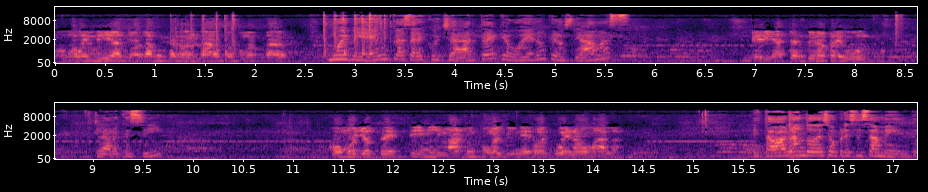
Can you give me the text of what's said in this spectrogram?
hola, buen día, te habla José Randazzo, ¿cómo estás? Muy bien, un placer escucharte, qué bueno que nos llamas. Quería hacerte una pregunta. Claro que sí. ¿Cómo yo sé si mi imagen con el dinero es buena o mala? Estaba hablando de eso precisamente.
